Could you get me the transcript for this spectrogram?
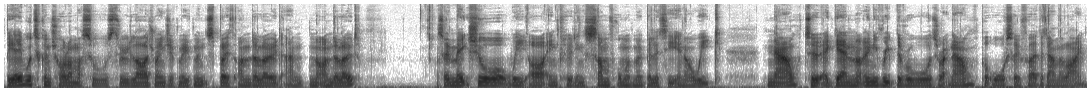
be able to control our muscles through large range of movements, both under load and not under load. So make sure we are including some form of mobility in our week now to again not only reap the rewards right now, but also further down the line.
